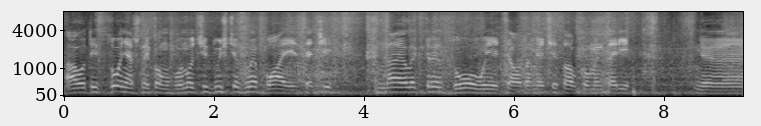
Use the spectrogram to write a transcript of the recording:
А от із соняшником воно чи дужче злипається, чи наелектризовується. О, там я читав коментарі е-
